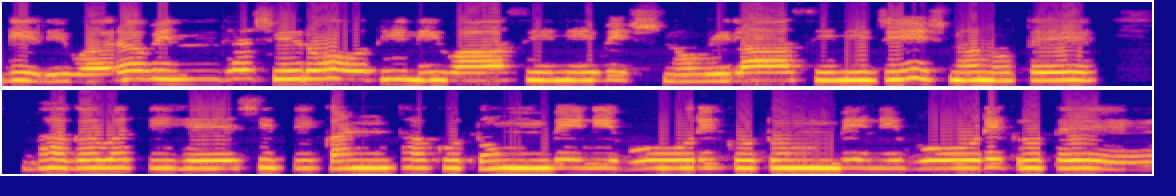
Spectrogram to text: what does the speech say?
गिरिवर विंध्य शिरोधिनी निवासिनी विष्णु विलासिनी जिष्णनुते भगवती हे शिती कंठ कुटुंबिनी भूरि कुटुंबिनी भूरि कृते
